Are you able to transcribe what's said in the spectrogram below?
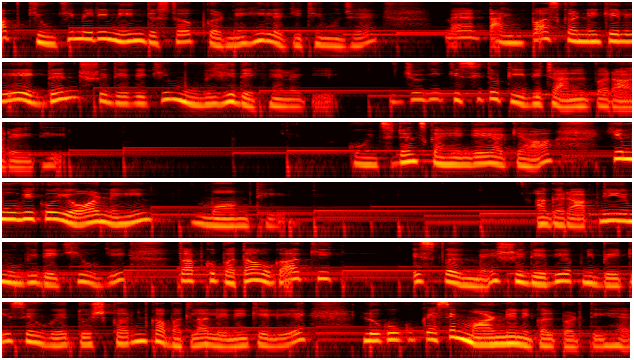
अब क्योंकि मेरी नींद डिस्टर्ब करने ही लगी थी मुझे, मैं टाइम पास करने के लिए एक दिन श्रीदेवी की मूवी ही देखने लगी, जो कि किसी तो टीवी चैनल पर आ रही थी। कोइंसिडेंस कहेंगे या क्या, ये मूवी कोई और नहीं मॉम थी। अगर आपने ये मूवी देखी होगी तो आपको पता होगा कि इस फ़िल्म में श्रीदेवी अपनी बेटी से हुए दुष्कर्म का बदला लेने के लिए लोगों को कैसे मारने निकल पड़ती है।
